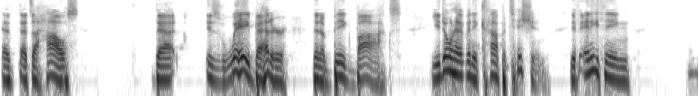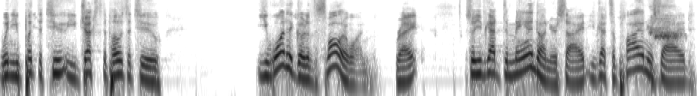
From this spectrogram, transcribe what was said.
that's a house that is way better than a big box, you don't have any competition. If anything, when you put the two, you juxtapose the two, you want to go to the smaller one, right? So you've got demand on your side, you've got supply on your side.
